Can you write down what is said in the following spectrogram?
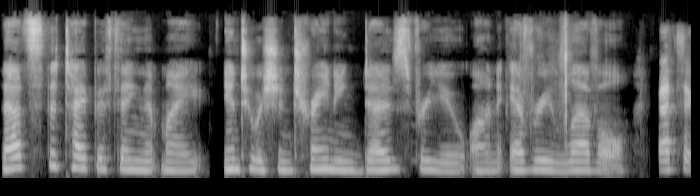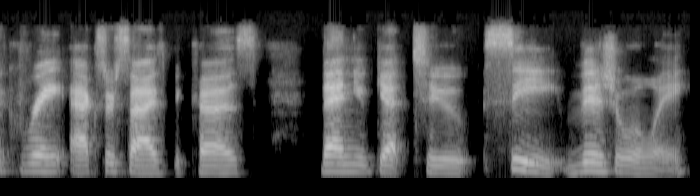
That's the type of thing that my intuition training does for you on every level. That's a great exercise because then you get to see visually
